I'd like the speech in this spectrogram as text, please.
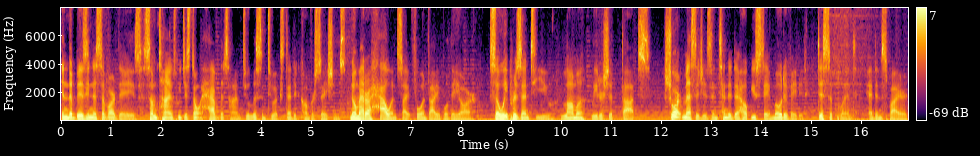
In the busyness of our days, sometimes we just don't have the time to listen to extended conversations, no matter how insightful and valuable they are. So we present to you Llama Leadership Thoughts, short messages intended to help you stay motivated, disciplined, and inspired.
